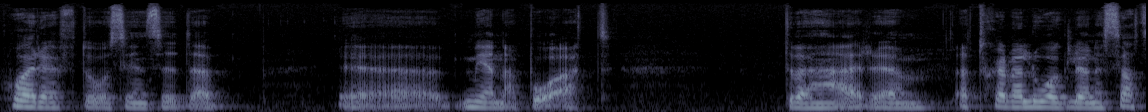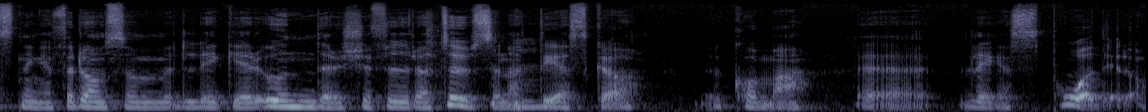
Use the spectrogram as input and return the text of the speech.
HRF då å sin sida eh, menar på att det här, eh, att själva låglönesatsningen för de som ligger under 24 000, mm. att det ska komma, eh, läggas på det då.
